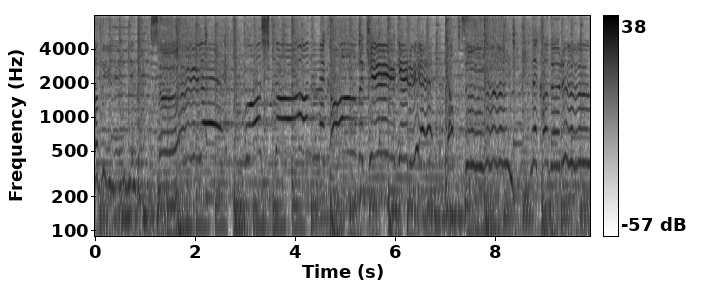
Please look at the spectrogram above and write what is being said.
uçabilir mi? Söyle bu aşktan ne kaldı ki geriye? Yaptığın ne kadarı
